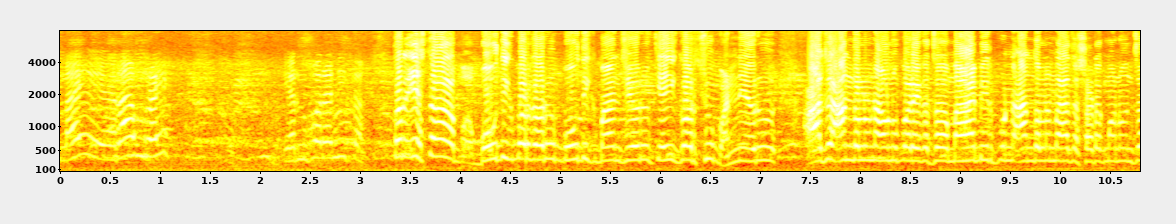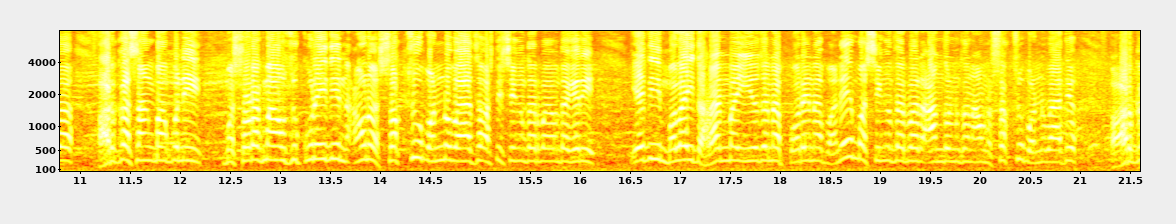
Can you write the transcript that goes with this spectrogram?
आउनेलाई राम्रै हेर्नु पर्यो नि त। तर यस्ता बौद्धिक वर्गहरू बौद्धिक मान्छेहरू केही गर्छु भन्नेहरू आज आन्दोलनमा आउनु परेको छ। महावीर पुन आन्दोलनमा आज सडकमा हुनुहुन्छ। हर्क साङपा पनि म सडकमा आउँछु कुनै दिन आउन सक्छु भन्नुभएको छ अस्ति सिंहदरबार आउँदाखेरि। यदि मलाई धरानमा योजना परेन भने म सिंहदरबार आन्दोलन गर्न आउन सक्छु भन्नुभएको थियो। हर्क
